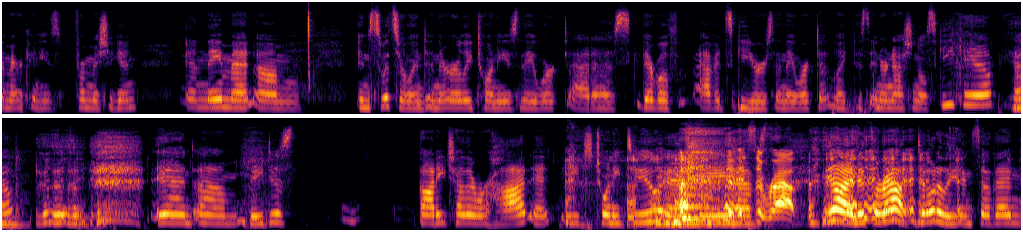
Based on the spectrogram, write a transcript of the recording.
American. He's from Michigan, and they met um, in Switzerland in their early twenties. They worked at a. sk- They're both avid skiers, and they worked at like this international ski camp. Yep. and um, they just thought each other were hot at age twenty two, and they it's a wrap yeah, and it's a wrap, totally. And so then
